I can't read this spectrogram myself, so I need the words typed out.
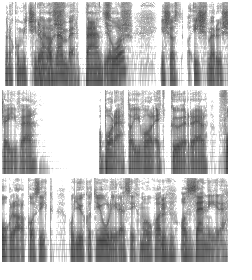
Mert akkor mit csinál Jogos. az ember? Táncol, Jogos. és az ismerőseivel, a barátaival egy körrel foglalkozik, hogy ők ott jól érezzék magukat uh-huh. a zenére.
